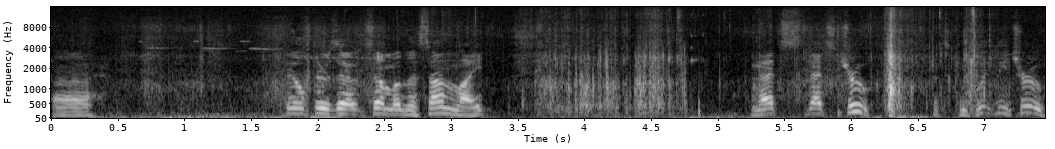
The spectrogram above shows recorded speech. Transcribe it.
uh, filters out some of the sunlight, and that's that's true. That's completely true.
